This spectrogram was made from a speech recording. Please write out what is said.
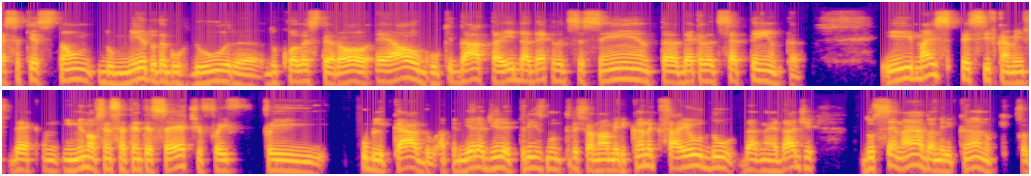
essa questão do medo da gordura, do colesterol, é algo que data aí da década de 60, década de 70. E mais especificamente, em 1977, foi, foi publicado a primeira diretriz nutricional americana que saiu do, da, na verdade, do Senado americano, que foi,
